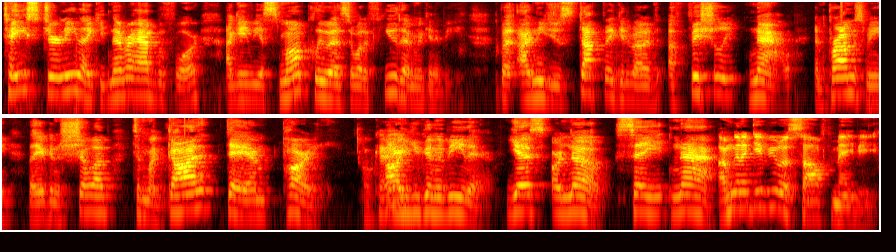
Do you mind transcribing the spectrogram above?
Taste journey like you've never had before. I gave you a small clue as to what a few of them are going to be. But I need you to stop thinking about it officially now and promise me that you're going to show up to my goddamn party. Okay. Are you going to be there? Yes or no? Say it now. I'm gonna give you a soft maybe.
